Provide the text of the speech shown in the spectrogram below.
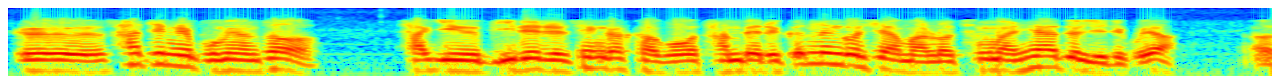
그 사진을 보면서 자기의 미래를 생각하고 담배를 끊는 것이야말로 정말 해야 될 일이고요. 어,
